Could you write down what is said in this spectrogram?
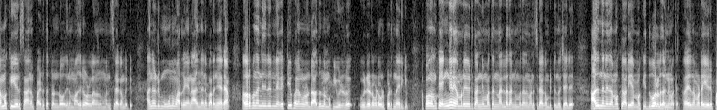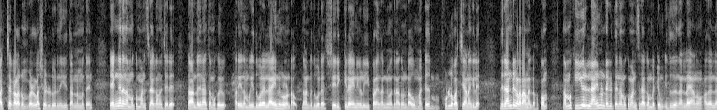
നമുക്ക് ഈ ഒരു സാധനം പഴുത്തിട്ടുണ്ടോ ഇതിന് മധുരമുള്ളതെന്ന് മനസ്സിലാക്കാൻ പറ്റും. അതിനൊരു മൂന്ന് മാർഗം ഞാൻ ആദ്യം തന്നെ പറഞ്ഞുതരാം. അതോടൊപ്പം തന്നെ ഇതിന്റെ നെഗറ്റീവ് ഫലങ്ങളുണ്ട്. അതും നമുക്ക് ഈ വീഡിയോ വീഡിയോയുടെ കൂടെ ഉൾപ്പെടുത്തുന്നതായിരിക്കും. അപ്പോൾ നമുക്ക് എങ്ങനെ നമ്മുടെ ഈ ഒരു തണ്ണിമത്തൻ നല്ല തണ്ണിമത്തൻ മനസ്സിലാക്കാൻ പറ്റുമെന്ന് വെച്ചാൽ ആദ്യം തന്നെ നമുക്ക് അറിയാം നമുക്ക് ഇതുപോലുള്ള തണ്ണിമത്തൻ അതായത് നമ്മുടെ ഈ ഒരു പച്ച കളറും വെള്ള ഷെയ്ഡ് വരുന്ന ഈ തണ്ണമത്തേൻ എങ്ങനെ നമുക്ക് മനസ്സിലാക്കാമെന്ന് വെച്ചാൽ ഇതാണ്ട് ഇതിനകത്ത് നമുക്കൊരു അറിയാം നമുക്ക് ഇതുപോലെ ലൈനുകളുണ്ടാവും ഇതാണ്ട് ഇതുപോലെ ശരിക്കും ലൈനുകൾ ഈ പറയുന്ന തണ്ണിമത്തിനകത്ത് ഉണ്ടാവും. മറ്റേ ഫുള്ള് പച്ചയാണെങ്കിൽ ഇത് രണ്ട് കളറാണല്ലോ അപ്പം നമുക്ക് ഈ ഒരു ലൈൻ ഉണ്ടെങ്കിൽ തന്നെ നമുക്ക് മനസ്സിലാക്കാൻ പറ്റും ഇത് നല്ലതാണോ അതല്ല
